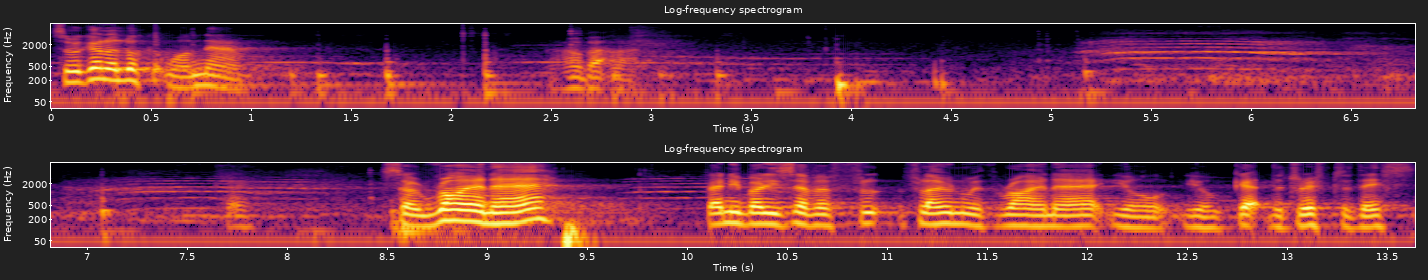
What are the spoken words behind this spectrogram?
So we're going to look at one now. How about that? Okay. So, Ryanair. If anybody's ever fl- flown with Ryanair, you'll, you'll get the drift of this.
